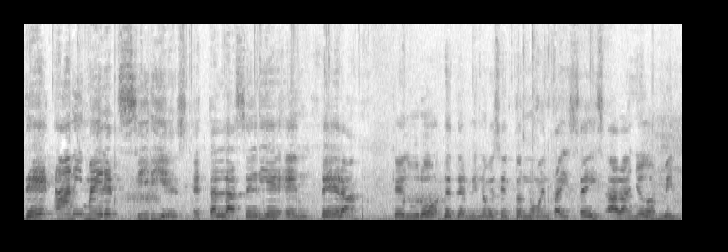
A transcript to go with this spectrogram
The Animated Series. Esta es la serie entera que duró desde el 1996 al año 2000.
